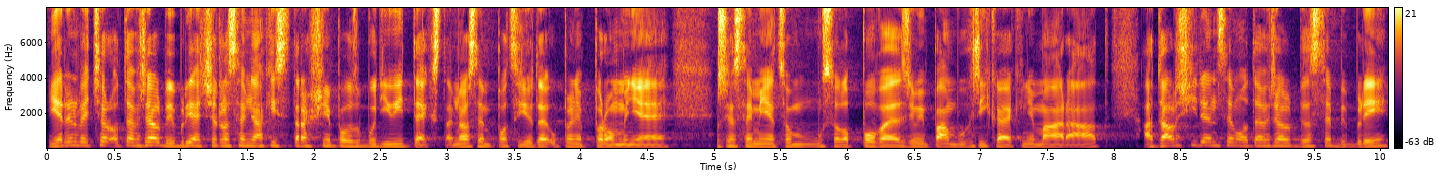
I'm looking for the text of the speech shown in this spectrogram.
jeden večer otevřel Bibli a četl jsem nějaký strašně povzbudivý text a měl jsem pocit, že to je úplně pro mě, že se mi něco muselo povést, že mi pán Bůh říká, jak mě má rád. A další den jsem otevřel zase Bibli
